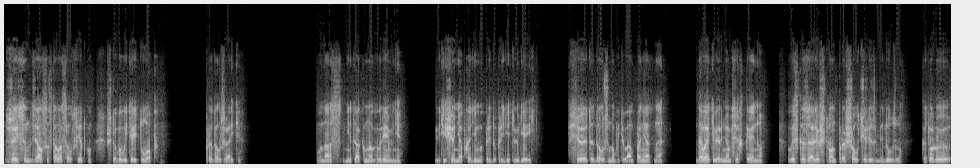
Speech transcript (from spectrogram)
Джейсон взял со стола салфетку, чтобы вытереть лоб. «Продолжайте». «У нас не так много времени, ведь еще необходимо предупредить людей. Все это должно быть вам понятно. Давайте вернемся к Кейну». Вы сказали, что он прошел через «Медузу», которую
